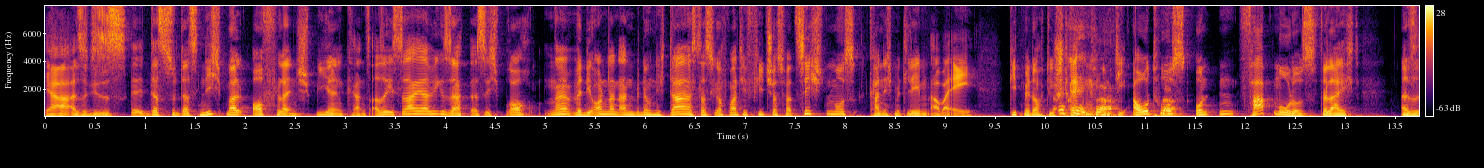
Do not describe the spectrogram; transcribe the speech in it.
Ja, also dieses, äh, dass du das nicht mal offline spielen kannst. Also ich sage ja, wie gesagt, dass ich brauche, ne, wenn die Online-Anbindung nicht da ist, dass ich auf manche Features verzichten muss, kann ich mit leben. Aber ey, gib mir doch die okay, Strecken klar. und die Autos klar. und einen Farbmodus vielleicht. Also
